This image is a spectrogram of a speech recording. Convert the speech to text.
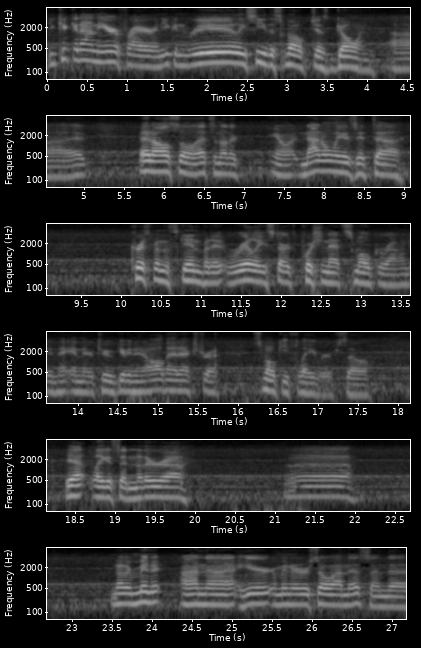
you kick it on the air fryer and you can really see the smoke just going. Uh, that also, that's another, you know, not only is it uh, crisping the skin, but it really starts pushing that smoke around in, the, in there too, giving it all that extra smoky flavor. So, yeah, like I said, another uh, uh, another minute on uh, here, a minute or so on this, and uh,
